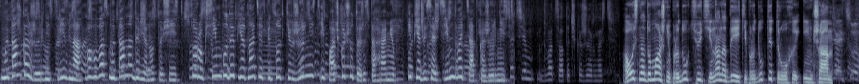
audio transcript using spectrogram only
Сметанка жирність різна. Вагова сметана 96. 47 буде 15% жирність і пачка 400 грамів. І 57 двадцятка жирність. А ось на домашню продукцію ціна на деякі продукти трохи інша. Яйцо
